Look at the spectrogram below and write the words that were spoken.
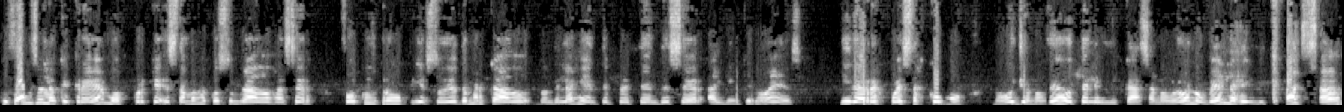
Quizás eso es lo que creemos porque estamos acostumbrados a hacer focus group y estudios de mercado donde la gente pretende ser alguien que no es y dar respuestas como, no, yo no veo tele en mi casa, no veo novelas en mi casa.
